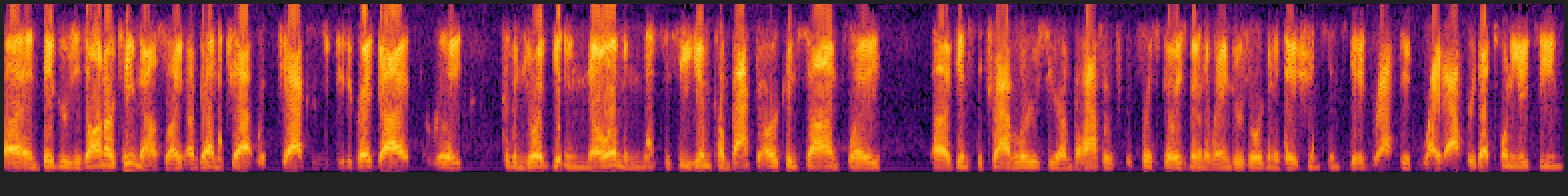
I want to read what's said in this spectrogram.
Uh, and Biggers is on our team now, so I, I've gotten to chat with Jax. He's, he's a great guy. I really have enjoyed getting to know him, and to see him come back to Arkansas and play uh, against the Travelers here on behalf of Frisco. He's been in the Rangers organization since getting drafted right after that 2018,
